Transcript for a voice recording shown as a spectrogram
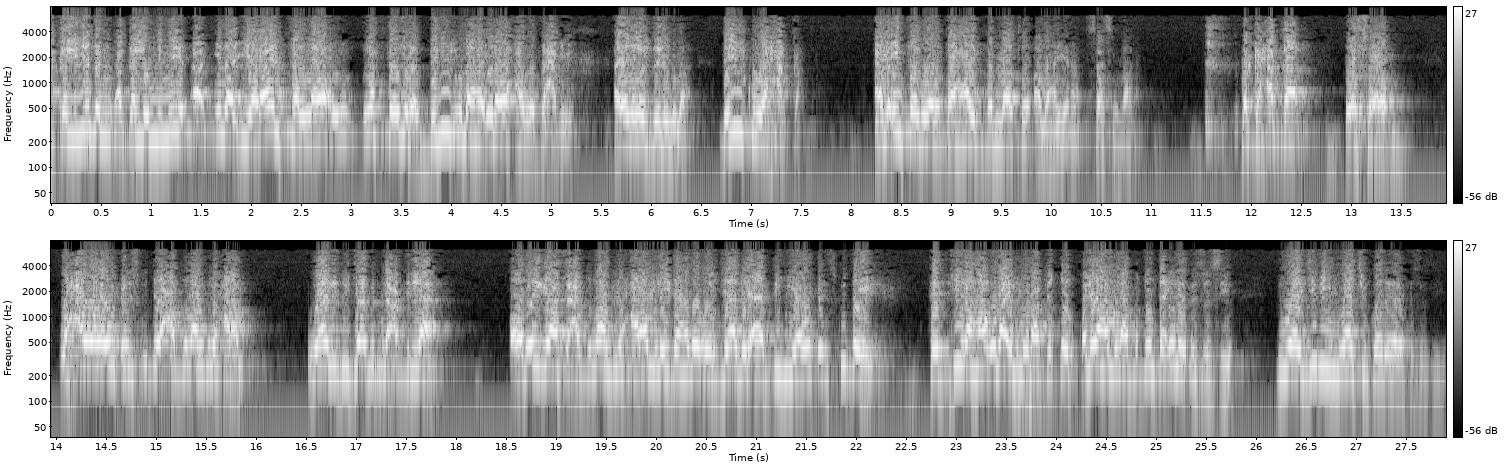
aqaliyadan aqalinimi ina yaraanta lafteeduna daliil umaaha inaa waxaad wata xaqiya ayada laf daliil umaaha daliilku waa xaqa. Ama intaad wadataa ha badnaato ama ha yaraato saas maana. Marka xaqa la soco. Waxaa wala wuxuu isku dayay cabdullahi bnu xaraam waalidu jaabir bni cabdillaah odaygaasi cabdullahi bnu xaraam la yidhaahdo oo jaabir aabihiya wuxuu isku dayey tadkiira haaulaai almunaafiqiin. Qolyaha munaafiqiinta inuu xusuusiyo. Biwaajibihim waajibkooda inuu xusuusiyo.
